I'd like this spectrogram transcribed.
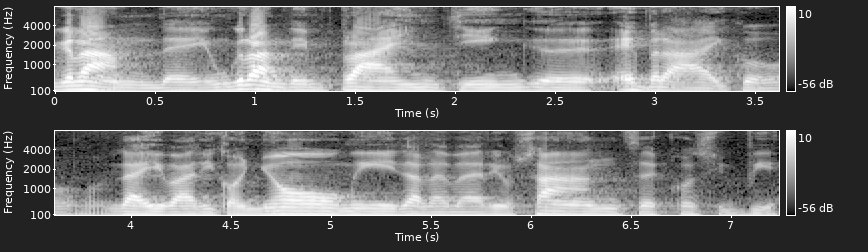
grande, un grande imprinting eh, ebraico, dai vari cognomi, dalle varie usanze e così via,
